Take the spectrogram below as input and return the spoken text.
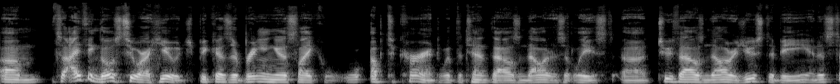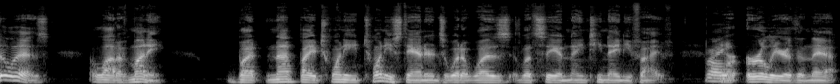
Um, so I think those two are huge because they're bringing us like up to current with the $10,000 at least. Uh, $2,000 used to be, and it still is, a lot of money but not by 2020 standards what it was, let's say in 1995 Right. or earlier than that.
